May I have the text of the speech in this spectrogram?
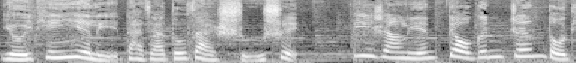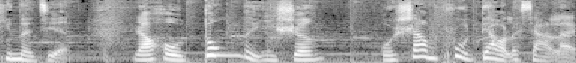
有一天夜里，大家都在熟睡，地上连掉根针都听得见，然后咚的一声，我上铺掉了下来，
